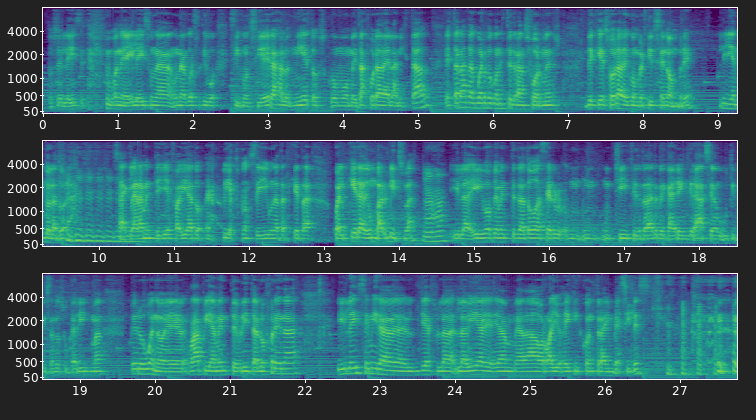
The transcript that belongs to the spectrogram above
Entonces le dice, bueno, y ahí le dice una, una cosa tipo, si consideras a los nietos como metáfora de la amistad, estarás de acuerdo con este Transformer de que es hora de convertirse en hombre, leyendo la Torah. o sea, claramente Jeff había, había conseguido una tarjeta cualquiera de un bar mitzvah. Ajá. Y, la, y obviamente trató de hacer un, un- un chiste y tratar de caer en gracia utilizando su carisma. Pero bueno, eh, rápidamente Brita lo frena y le dice, mira, Jeff, la, la vida ya- ya me ha dado rayos X contra imbéciles.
